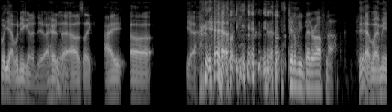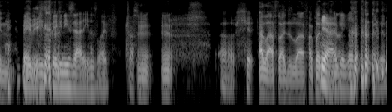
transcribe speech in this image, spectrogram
but yeah, what are you gonna do? I heard Yeah. that. I was like, I uh yeah. yeah. like, you know? This kid will be better off now. Yeah, but I mean Baby maybe. needs baby needs daddy in his life. Trust me. Yeah, yeah. Oh shit. I laughed though. I did laugh. I played. Yeah, I giggled. I did.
